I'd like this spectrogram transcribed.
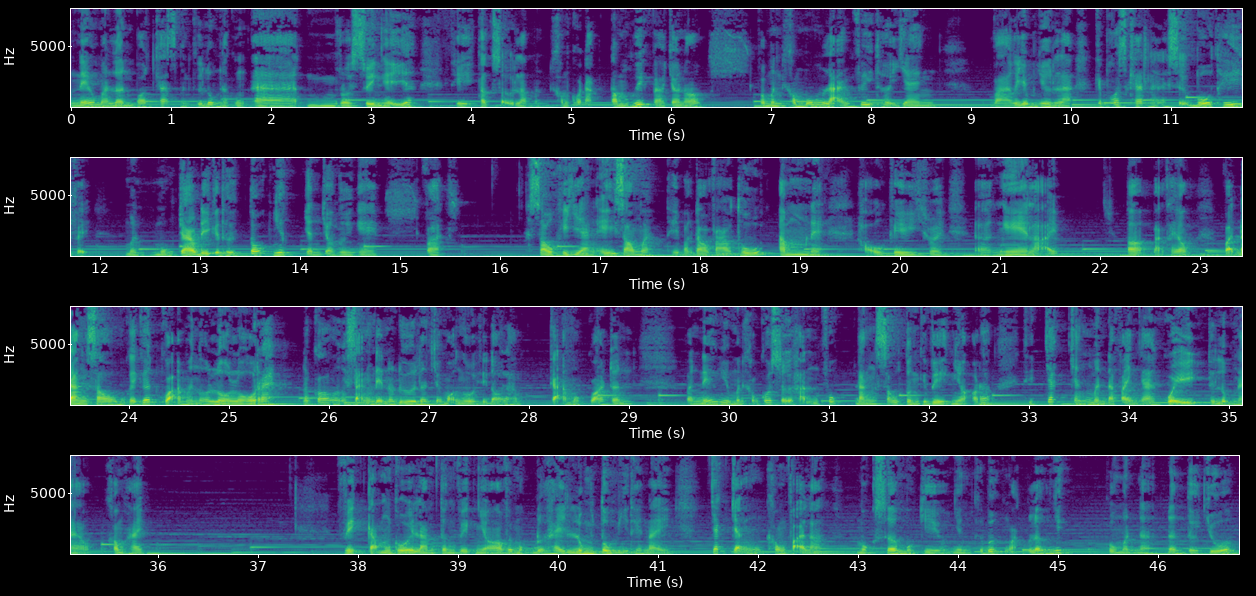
nếu mà lên podcast mình cứ lúc nào cũng à rồi suy nghĩ á, thì thật sự là mình không có đặt tâm huyết vào cho nó. Và mình không muốn lãng phí thời gian. Và giống như là cái podcast này là sự bố thí vậy. Mình muốn trao đi cái thứ tốt nhất dành cho người nghe. Và sau khi gian ý xong á thì bắt đầu vào thu âm nè hậu kỳ rồi à, nghe lại. Đó bạn thấy không? Và đằng sau một cái kết quả mà nó lồ lộ ra nó có sẵn để nó đưa lên cho mọi người thì đó là cả một quá trình. Và nếu như mình không có sự hạnh phúc đằng sau từng cái việc nhỏ đó thì chắc chắn mình đã phải ngã quỵ từ lúc nào không hay? Việc cặm cụi làm từng việc nhỏ với một đứa hay lung tung như thế này chắc chắn không phải là một sớm một chiều nhưng cái bước ngoặt lớn nhất của mình đến từ Chúa.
